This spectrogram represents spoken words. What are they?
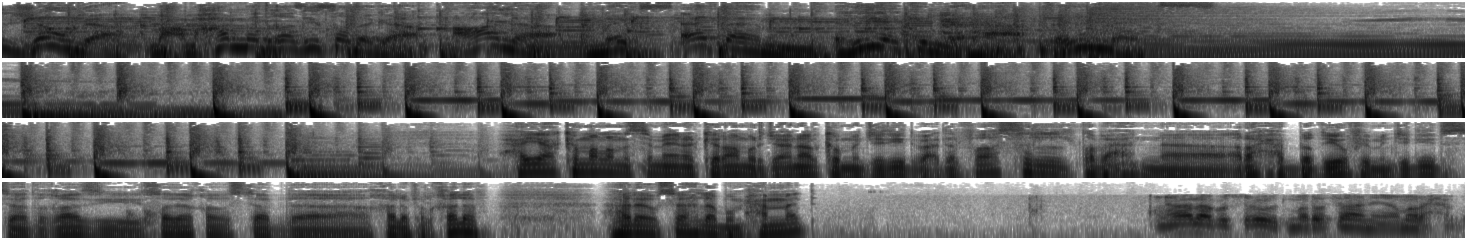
الجولة مع محمد غازي صدقة على Mix FM it's all in the mix. حياكم الله مستمعينا الكرام رجعنا لكم من جديد بعد الفاصل. طبعا آه، ارحب بضيوفي من جديد أستاذ غازي صدقة وأستاذ آه، خلف الخلف. هلا وسهلا أبو محمد. هلا أبو سعود مرة ثانية مرحبا.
